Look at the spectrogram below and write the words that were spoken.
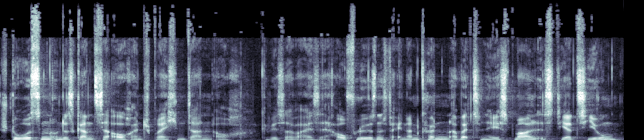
stoßen und das Ganze auch entsprechend dann auch gewisserweise auflösen, verändern können. Aber zunächst mal ist die Erziehung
